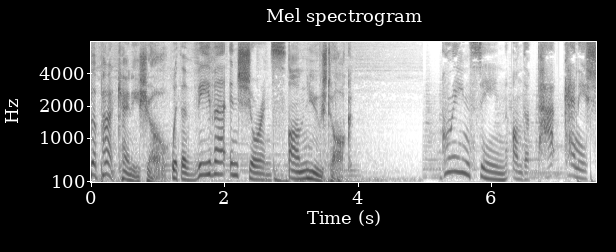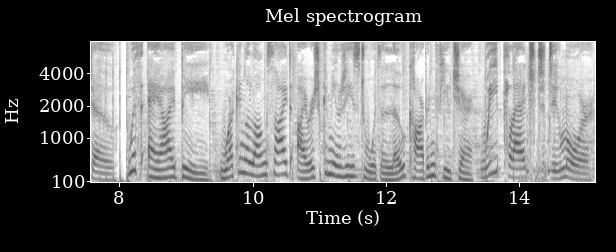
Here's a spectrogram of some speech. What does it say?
The Pat Kenny Show with Aviva Insurance. on Newstalk. Green Scene on The Pat Kenny Show with AIB, working alongside Irish communities towards a low carbon future. We pledge to do more.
